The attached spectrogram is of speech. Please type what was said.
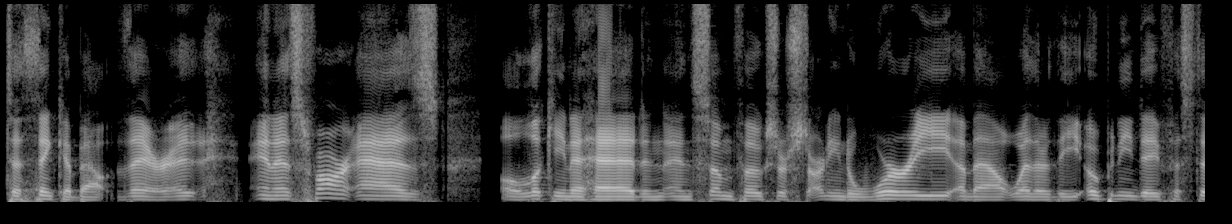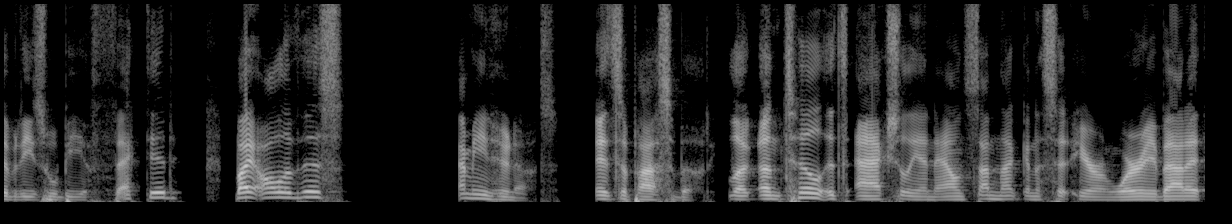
to think about there. And as far as uh, looking ahead, and, and some folks are starting to worry about whether the opening day festivities will be affected by all of this. I mean, who knows? It's a possibility. Look, until it's actually announced, I'm not going to sit here and worry about it,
